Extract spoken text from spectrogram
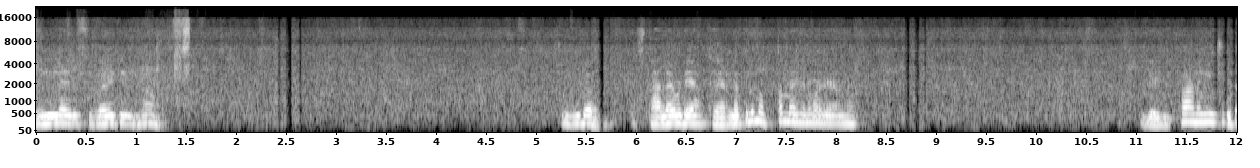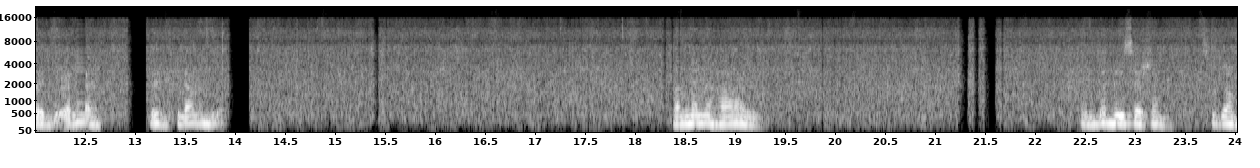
എല്ലാവരും സുഖമായിട്ടിരുന്നോ ചൂട്? സ്ഥലം എവിടെയാ? കേരളത്തിൽ മൊത്തം ഭയങ്കര മഴയാണല്ലോ ഗൾഫാണെങ്കിൽ ചൂടായിരിക്കും അല്ലേ? ഗൾഫിലാണെങ്കിൽ കണ്ണന് ഹായ്. എന്തുണ്ട് വിശേഷം? സുഖം?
